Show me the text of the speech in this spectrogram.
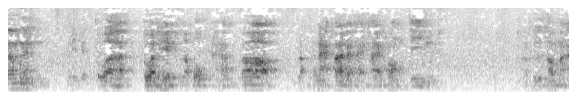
ก็เหมือนอันนี้เป็นตัวตัวเทสระบบนะครับ ก็ลักษณะก็จะคล้ายๆของจริง ก็คือเข้ามา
